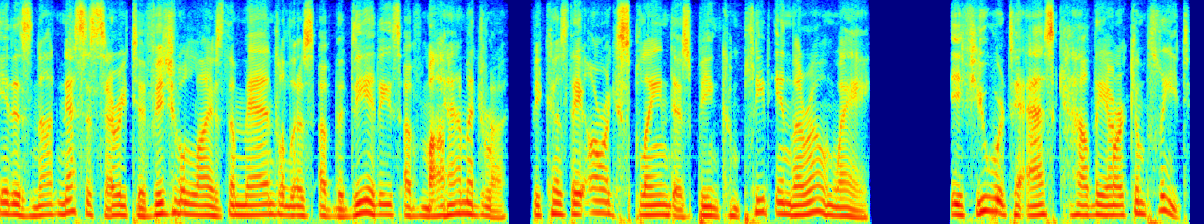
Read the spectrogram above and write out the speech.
it is not necessary to visualize the mandalas of the deities of Mahamudra, because they are explained as being complete in their own way. If you were to ask how they are complete,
